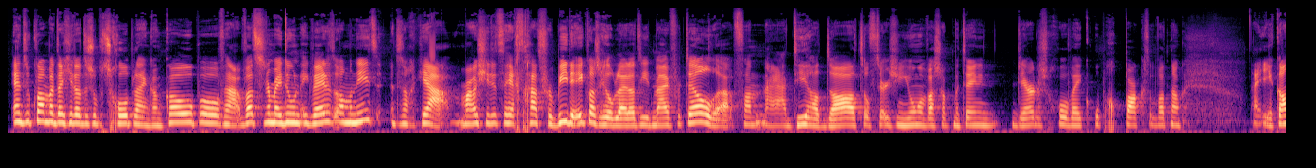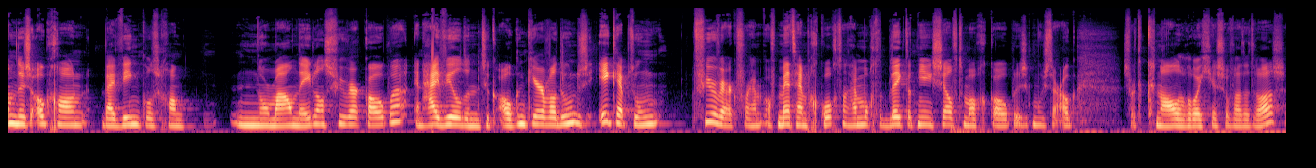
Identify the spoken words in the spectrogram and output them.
En toen kwam het dat je dat dus op het schoolplein kan kopen. Of nou, wat ze ermee doen, ik weet het allemaal niet. En toen dacht ik, ja, maar als je dit echt gaat verbieden. Ik was heel blij dat hij het mij vertelde. Van, nou ja, die had dat. Of er is een jongen, was ook meteen in de derde schoolweek opgepakt. Of wat nou. nou je kan dus ook gewoon bij winkels gewoon normaal Nederlands vuurwerk kopen. En hij wilde natuurlijk ook een keer wat doen. Dus ik heb toen vuurwerk voor hem, of met hem gekocht. Want hij mocht, het bleek dat niet eens zelf te mogen kopen. Dus ik moest daar ook een soort knalrotjes of wat het was.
